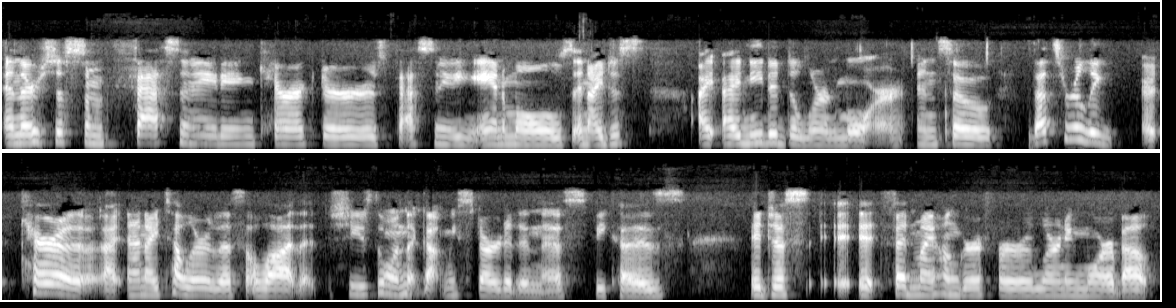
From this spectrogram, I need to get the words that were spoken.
And there's just some fascinating characters, fascinating animals, and I just I, I needed to learn more. And so that's really uh, Kara, and I tell her this a lot that she's the one that got me started in this because it just it, fed my hunger for learning more about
